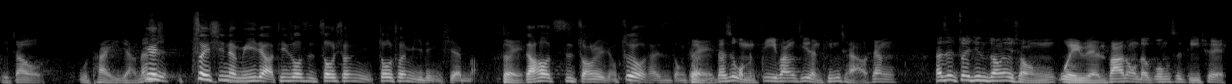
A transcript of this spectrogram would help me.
比较不太一样。但是因为最新的民调听说是周春周春米领先嘛。对。然后是庄瑞雄，最后才是钟嘉宾。对。但是我们地方基层听起来好像。但是最近庄月雄委员发动的公司的确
